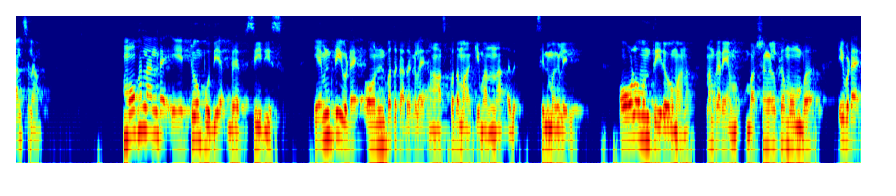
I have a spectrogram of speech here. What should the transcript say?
Al Salam. മോഹൻലാലിന്റെ ഏറ്റവും പുതിയ വെബ് സീരീസ് എം ടിയുടെ ഒൻപത് കഥകളെ ആസ്പദമാക്കി വന്ന സിനിമകളിൽ ഓളവും തീരവുമാണ്. നമുക്കറിയാം വർഷങ്ങൾക്ക് മുമ്പ് ഇവിടെ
